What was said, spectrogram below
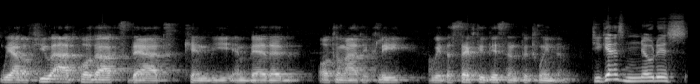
we have a few ad products that can be embedded automatically with a safety distance between them. Do you guys notice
